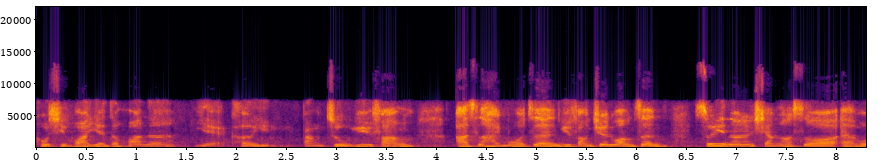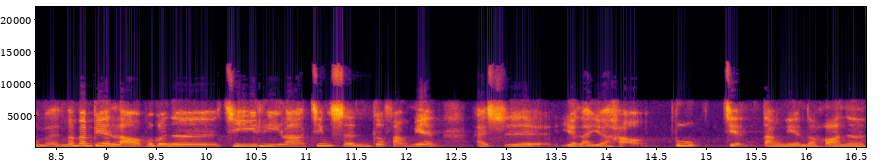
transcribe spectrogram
枸杞花园的话呢，也可以。帮助预防阿兹海默症，预防健忘症。所以呢，想要说，哎，我们慢慢变老，不过呢，记忆力啦、精神各方面还是越来越好，不减当年的话呢，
